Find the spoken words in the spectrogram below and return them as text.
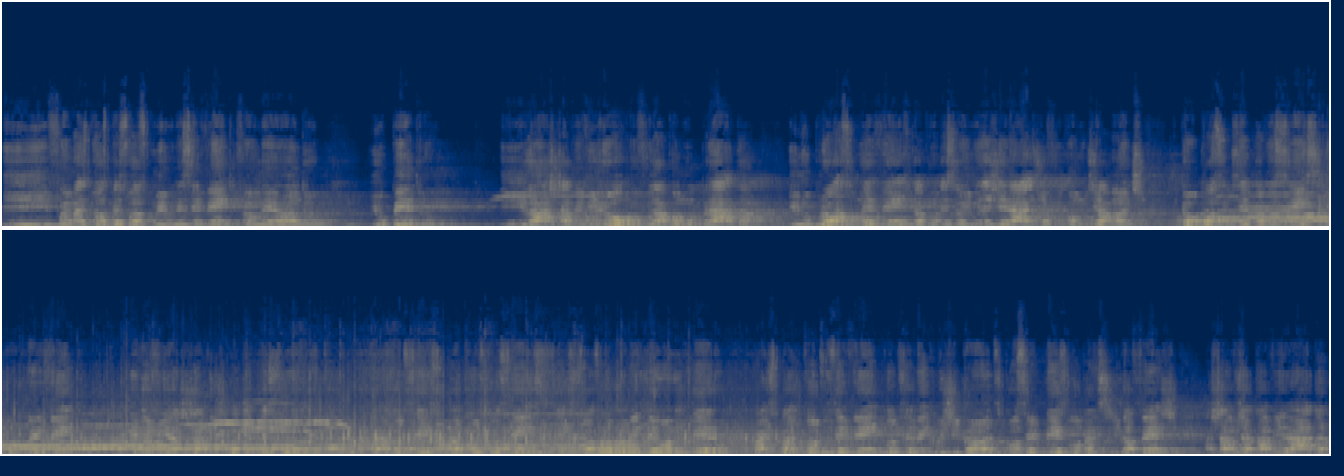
e foi mais duas pessoas comigo nesse evento, foi o Leandro e o Pedro. E lá a chave virou, eu fui lá como prata, e no próximo evento que aconteceu em Minas Gerais, já fui como diamante. Então eu posso dizer para vocês que o evento, ele vira a chave de qualquer pessoa. Para vocês e para todos vocês, vocês só se comprometer o ano inteiro, participar de todos os eventos, todos os eventos gigantes, com certeza voltar nesse Gigafest, a chave já está virada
